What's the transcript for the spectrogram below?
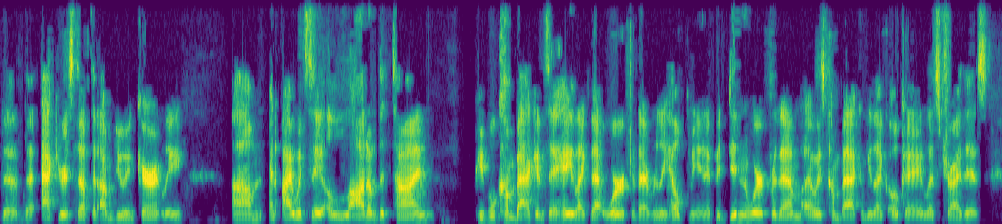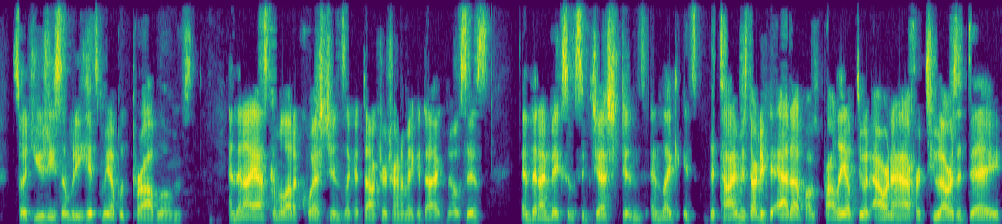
the the accurate stuff that I'm doing currently. Um, and I would say a lot of the time, people come back and say, "Hey, like that worked or that really helped me." And if it didn't work for them, I always come back and be like, "Okay, let's try this." So it's usually somebody hits me up with problems, and then I ask them a lot of questions, like a doctor trying to make a diagnosis and then I make some suggestions and like it's the time is starting to add up. I was probably up to an hour and a half or two hours a day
